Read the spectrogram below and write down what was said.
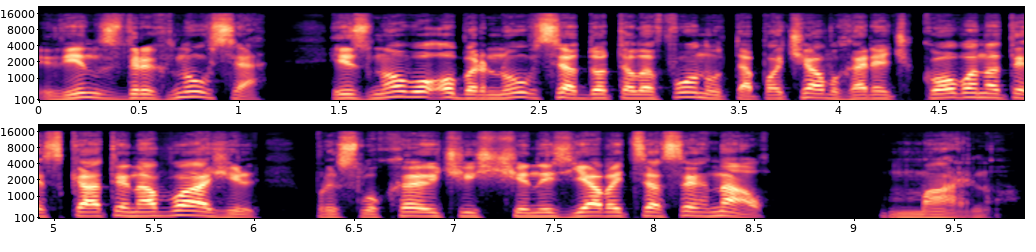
Він здригнувся і знову обернувся до телефону та почав гарячково натискати на важіль, прислухаючись, чи не з'явиться сигнал. Марно.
